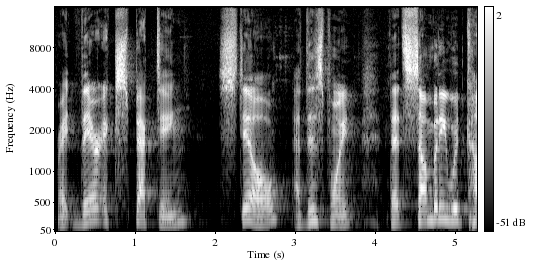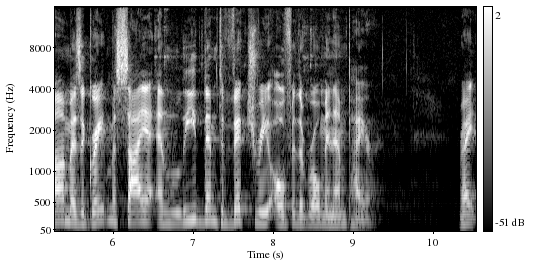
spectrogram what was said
Right? They're expecting still at this point that somebody would come as a great Messiah and lead them to victory over the Roman Empire. Right?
